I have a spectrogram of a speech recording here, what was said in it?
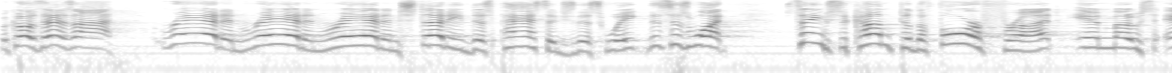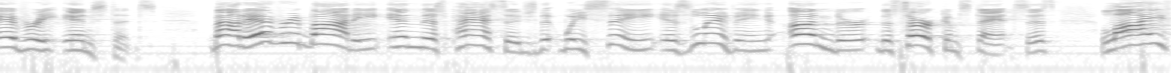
Because as I read and read and read and studied this passage this week, this is what seems to come to the forefront in most every instance. About everybody in this passage that we see is living under the circumstances. Life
